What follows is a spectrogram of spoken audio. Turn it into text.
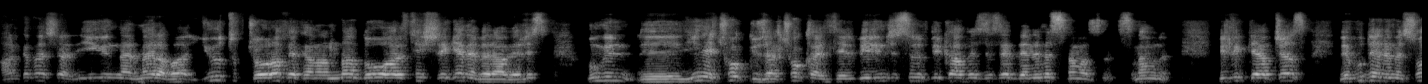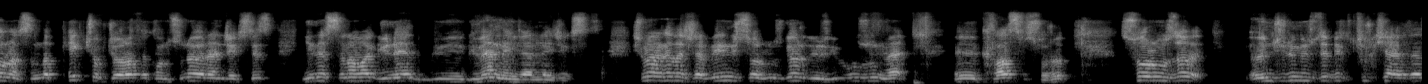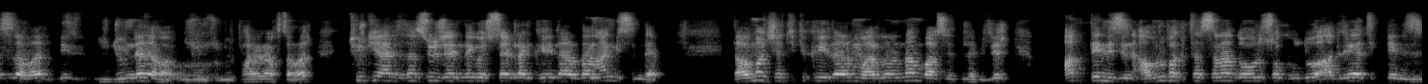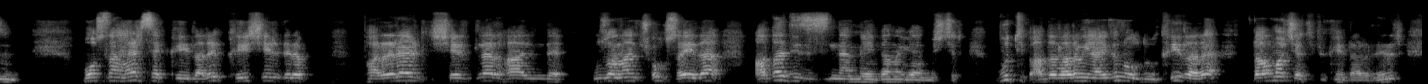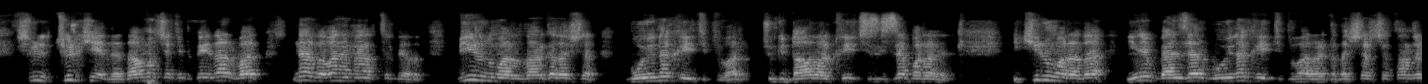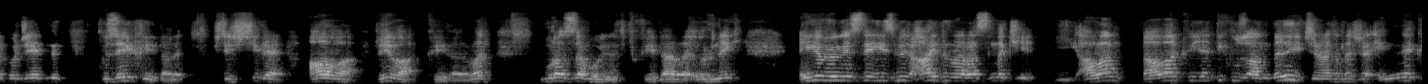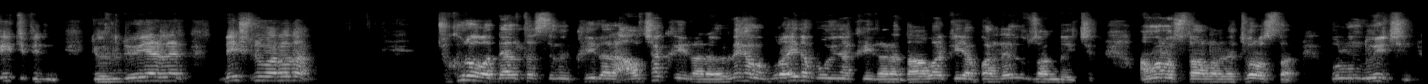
Arkadaşlar iyi günler merhaba. YouTube coğrafya kanalından Doğu Harita ile gene beraberiz. Bugün e, yine çok güzel, çok kaliteli birinci sınıf bir KPSS deneme sınavı, sınavını birlikte yapacağız. Ve bu deneme sonrasında pek çok coğrafya konusunu öğreneceksiniz. Yine sınava güne, gü- güvenle ilerleyeceksiniz. Şimdi arkadaşlar birinci sorumuz gördüğünüz gibi uzun ve e, klas bir soru. Sorumuzda öncülümüzde bir Türkiye haritası da var. Bir cümle de var uzun uzun bir paragraf da var. Türkiye haritası üzerinde gösterilen kıyılardan hangisinde Dalmaçya tipi kıyıların varlığından bahsedilebilir? Akdeniz'in Avrupa kıtasına doğru sokulduğu Adriyatik Denizi'nin Bosna Hersek kıyıları kıyı şeridine paralel şeritler halinde uzanan çok sayıda ada dizisinden meydana gelmiştir. Bu tip adaların yaygın olduğu kıyılara Dalmaçya tipi kıyılar denir. Şimdi Türkiye'de Dalmaçya tipi kıyılar var. Nerede var hemen hatırlayalım. Bir numarada arkadaşlar boyuna kıyı tipi var. Çünkü dağlar kıyı çizgisine paralel. İki numarada yine benzer boyuna kıyı tipi var arkadaşlar. Çatalca Kocaeli'nin kuzey kıyıları. İşte Şile, Ava, Riva kıyıları var. Burası da boyuna tipi kıyılar da örnek. Ege bölgesinde İzmir, Aydın arasındaki alan dağlar kıyıya dik uzandığı için arkadaşlar enine kıyı tipinin görüldüğü yerler 5 numarada Çukurova deltasının kıyıları alçak kıyılara örnek ama burayı da boyuna kıyılara dağlar kıyıya paralel uzandığı için Amanos dağları ve Toroslar bulunduğu için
